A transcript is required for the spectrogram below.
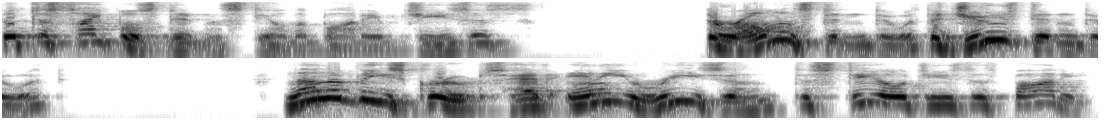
the disciples didn't steal the body of Jesus. The Romans didn't do it. The Jews didn't do it. None of these groups had any reason to steal Jesus' body.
